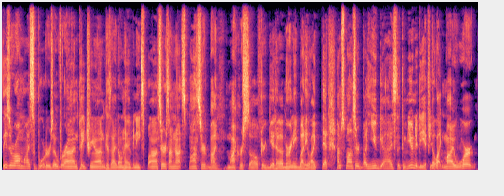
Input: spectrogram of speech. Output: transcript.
these are all my supporters over on Patreon because I don't have any sponsors. I'm not sponsored by Microsoft or GitHub or anybody like that. I'm sponsored by you guys, the community. If you like my work,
